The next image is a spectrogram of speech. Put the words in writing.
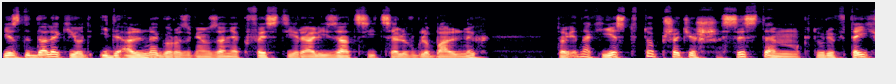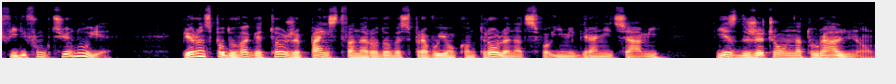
jest daleki od idealnego rozwiązania kwestii realizacji celów globalnych, to jednak jest to przecież system, który w tej chwili funkcjonuje. Biorąc pod uwagę to, że państwa narodowe sprawują kontrolę nad swoimi granicami, jest rzeczą naturalną,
